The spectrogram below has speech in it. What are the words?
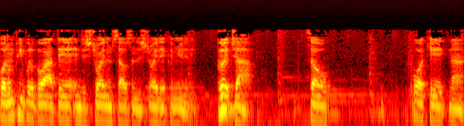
for them people to go out there and destroy themselves and destroy their community. Good job. So, poor kid, nah,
